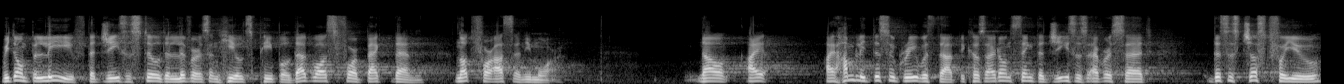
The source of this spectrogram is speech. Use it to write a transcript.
We don't believe that Jesus still delivers and heals people. That was for back then, not for us anymore. Now, I, I humbly disagree with that because I don't think that Jesus ever said, This is just for you,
